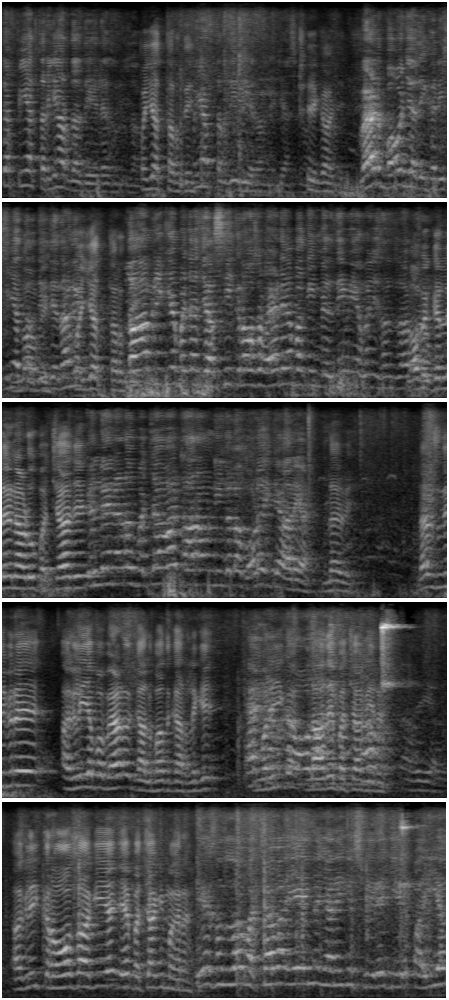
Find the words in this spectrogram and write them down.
ਤੇ 75000 ਦਾ ਦੇ ਲੈ ਸੰਧੂ ਸਾਹਿਬ 75 ਦੀ। 75 ਦੀ ਦੇ ਦਾਂਗੇ ਜਸਟ ਠੀਕ ਆ ਜੀ। ਵੈੜ ਬਹੁਤ ਜ਼ਿਆਦੀ ਕਰੀ 75 ਦੀ ਦੇ ਦਾਂਗੇ। 75 ਦੀ। ਲਾਮ ਲਿਖਿਆ ਬੱਚਾ ਜਰਸੀ ਕ੍ਰਾਸ ਵੈੜ ਆ ਬਾਕੀ ਮਿਲਦੀ ਵੀ ਨਹੀਂ ਉਹ ਜੀ ਸੰਧੂ ਆ ਵੀ ਸਾਹਿਬ ਗੱਲੇ ਨਾੜੂ ਬੱਚਾ ਜੇ। ਕਿੱਲੇ ਨਾਲੋਂ ਬੱਚਾ ਵਾ 18 19 ਕਿਲੋ ਬੋਲਾ ਹੀ ਤਿਆਰ ਆ। ਲੈ ਵੀ। ਲੈ ਵੀ ਸੰਦੀਪ ਵੀਰੇ ਅਗਲੀ ਆਪਾਂ ਬੈਠ ਗੱਲਬਾਤ ਕਰ ਲਈਏ। ਮਰੀ ਲਾ ਦੇ ਬੱਚਾ ਵੀਰ। ਅਗਲੀ ਕ੍ਰੋਸ ਆ ਗਈ ਹੈ ਇਹ ਬੱਚਾ ਕੀ ਮਗਰ ਇਹ ਸੰਧੂ ਸਾਹਿਬ ਬੱਚਾ ਵਾ ਇਹ ਇਹਨੇ ਜਾਨੀ ਕਿ ਸਵੇਰੇ ਜੇਰ ਪਾਈ ਆ।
